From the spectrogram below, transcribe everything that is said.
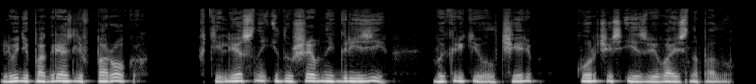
«Люди погрязли в пороках, в телесной и душевной грязи», — выкрикивал череп, корчась и извиваясь на полу.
